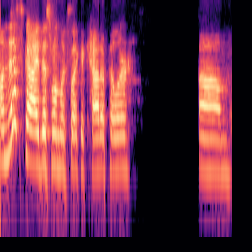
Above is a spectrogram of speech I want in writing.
On this guy, this one looks like a caterpillar. Um,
